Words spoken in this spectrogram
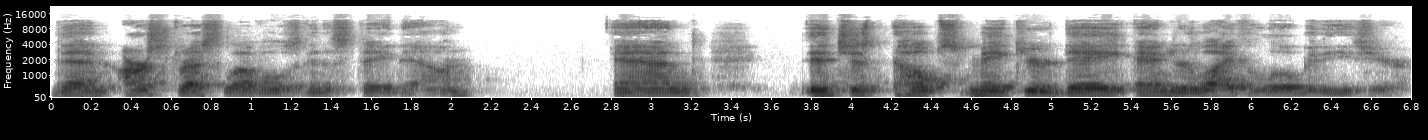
then our stress level is going to stay down. And it just helps make your day and your life a little bit easier.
